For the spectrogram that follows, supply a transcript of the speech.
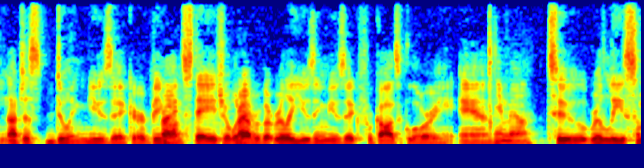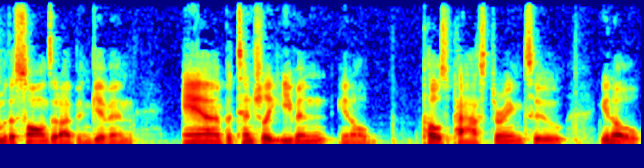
not just doing music or being on stage or whatever, Right. but really using music for God's glory and Amen. to release some of the songs that I've been given and potentially even, you know, post pastoring to, you know,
